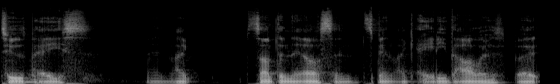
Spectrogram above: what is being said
toothpaste, and like something else, and spend like eighty dollars. But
